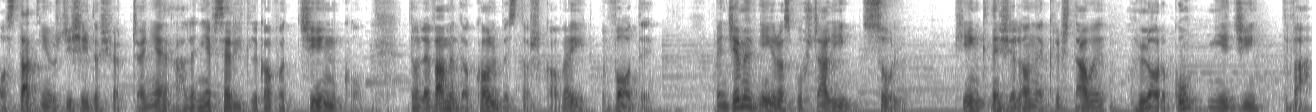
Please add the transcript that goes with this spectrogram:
Ostatnie już dzisiaj doświadczenie, ale nie w serii, tylko w odcinku. Dolewamy do kolby stożkowej wody. Będziemy w niej rozpuszczali sól. Piękne zielone kryształy chlorku miedzi 2.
